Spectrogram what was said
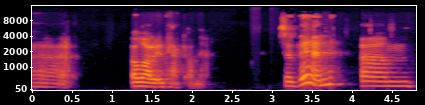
uh, a lot of impact on that. So then um,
